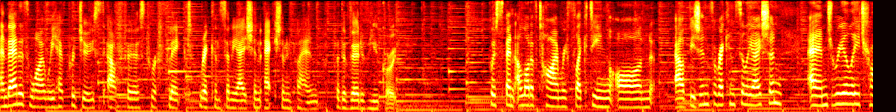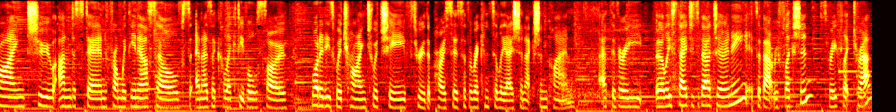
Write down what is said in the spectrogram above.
and that is why we have produced our first Reflect Reconciliation Action Plan for the Vertiview Group. We've spent a lot of time reflecting on our vision for reconciliation and really trying to understand from within ourselves and as a collective also what it is we're trying to achieve through the process of a reconciliation action plan. At the very early stages of our journey, it's about reflection, it's Reflect RAP,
